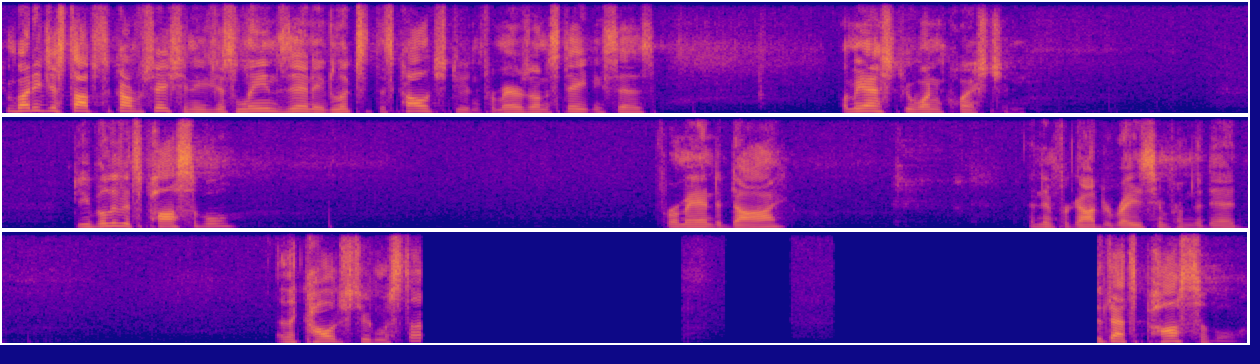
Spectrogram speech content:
And Buddy just stops the conversation. He just leans in. He looks at this college student from Arizona State and he says, Let me ask you one question Do you believe it's possible for a man to die and then for God to raise him from the dead? And the college student was stunned. That that's possible.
